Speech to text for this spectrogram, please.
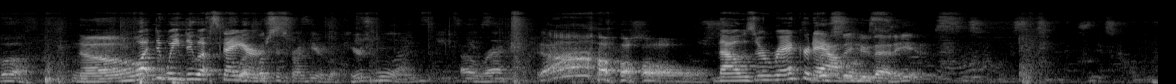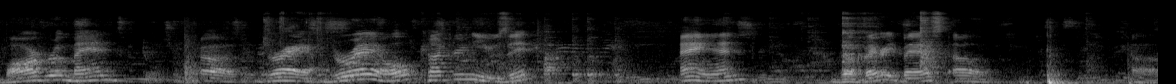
No. What do we do What- upstairs? what's this right here? Look, here's one. Oh, record. Oh, Those are record let's see who that is. Barbara Man, uh, Dre. Drell Country Music, and the very best of uh,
